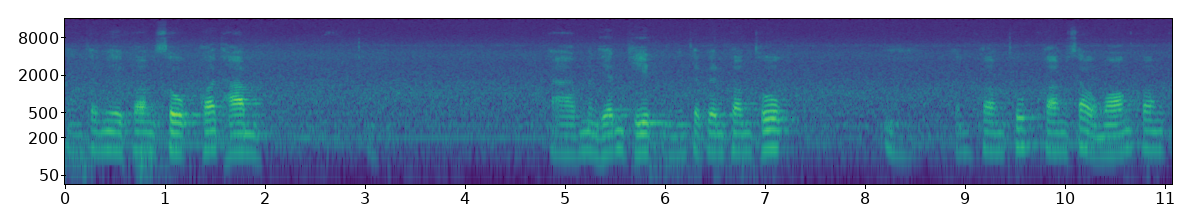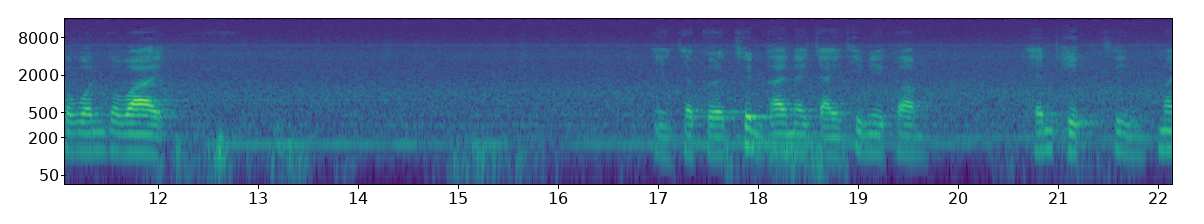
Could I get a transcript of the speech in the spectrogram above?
มันจะมีความสุขเพราะทำหากมันเห็นผิด มันจะเป็นความทุกข์ เป็นความทุกข์ความเศร้าหมองความกวนกวาย จะเกิดขึ้นภายในใจที่มีความเห็นผิดที่ไม่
